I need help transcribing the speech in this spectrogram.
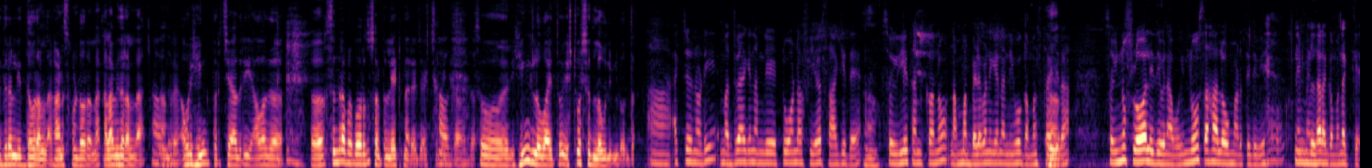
ಇದರಲ್ಲಿ ಇದ್ದವರಲ್ಲ ಕಾಣಿಸ್ಕೊಂಡವರಲ್ಲ ಕಲಾವಿದರಲ್ಲ. ಅಂದ್ರೆ ಅವ್ರಿಗೆ ಹೆಂಗ್ ಪರಿಚಯ ಆದ್ರಿ? ಯಾವಾಗ ಸಂದ್ರ ಪ್ರಭಾ ಅವ್ರದ್ದು ಸ್ವಲ್ಪ ಲೇಟ್ ಮ್ಯಾರೇಜ್ ಆ್ಯಕ್ಚುಲಿ ಸೊ ಹಿಂಗ್ ಲವ್ ಆಯ್ತು? ಎಷ್ಟು ವರ್ಷದ ಲವ್ ನಿಮ್ದು ಅಂತ? ಆ್ಯಕ್ಚುಲಿ ನೋಡಿ ಮದುವೆ ಆಗಿ ನಮಗೆ ಟೂ ಆ್ಯಂಡ್ ಹಾಫ್ ಇಯರ್ಸ್ ಆಗಿದೆ. ಸೊ ಇಲ್ಲಿ ತನಕನೂ ನಮ್ಮ ಬೆಳವಣಿಗೆನ ನೀವು ಗಮನಿಸ್ತಾ ಇದ್ದೀರಾ. ಸೊ ಇನ್ನೂ ಫ್ಲೋ ಅಲ್ಲಿ ಇದ್ದೀವಿ ನಾವು. ಇನ್ನೂ ಸಹ ಲವ್ ಮಾಡ್ತಿದ್ದೀವಿ ನಿಮ್ಮೆಲ್ಲರ ಗಮನಕ್ಕೆ.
